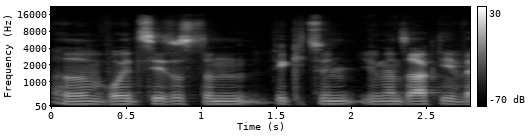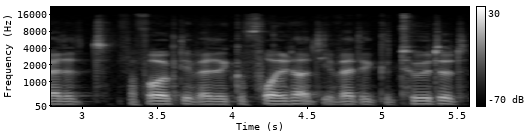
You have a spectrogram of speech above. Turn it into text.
Also, wo jetzt Jesus dann wirklich zu den Jüngern sagt, ihr werdet verfolgt, ihr werdet gefoltert, ihr werdet getötet.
